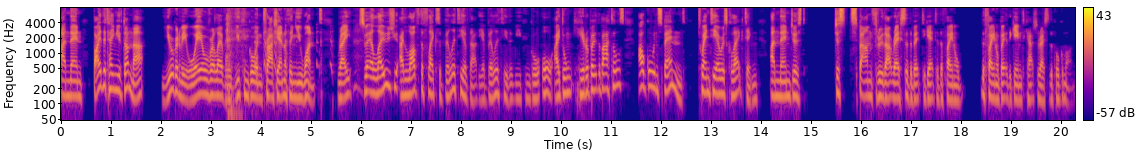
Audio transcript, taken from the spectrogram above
and then by the time you've done that, you're going to be way over leveled. You can go and trash anything you want, right? So it allows you, I love the flexibility of that, the ability that you can go, oh, I don't care about the battles. I'll go and spend 20 hours collecting and then just, just spam through that rest of the bit to get to the final, the final bit of the game to catch the rest of the Pokemon.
